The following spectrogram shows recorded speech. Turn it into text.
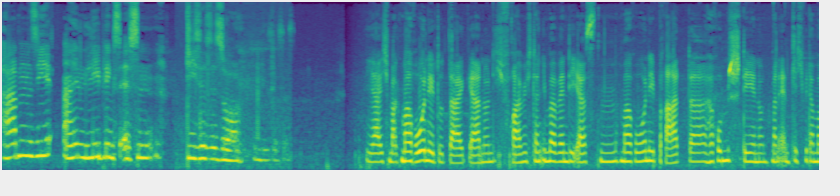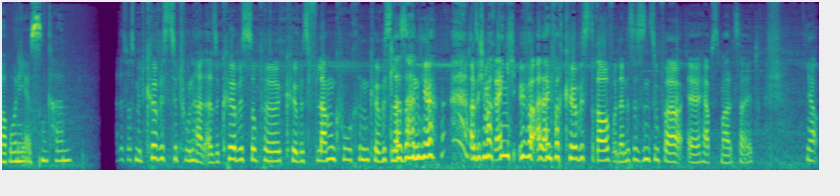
Haben Sie ein Lieblingsessen diese Saison? Ja, ich mag Maroni total gern und ich freue mich dann immer, wenn die ersten Maroni-Brater herumstehen und man endlich wieder Maroni essen kann. Alles, was mit Kürbis zu tun hat, also Kürbissuppe, Kürbisflammkuchen, Kürbislasagne. Also ich mache eigentlich überall einfach Kürbis drauf und dann ist es eine super äh, Herbstmahlzeit. Ja.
